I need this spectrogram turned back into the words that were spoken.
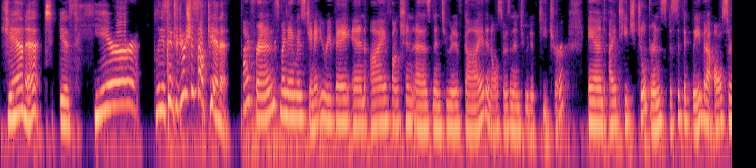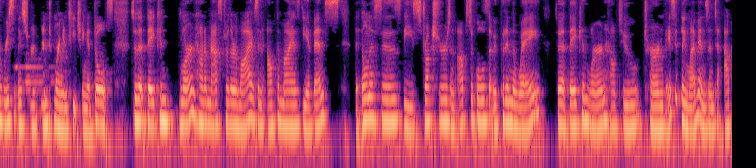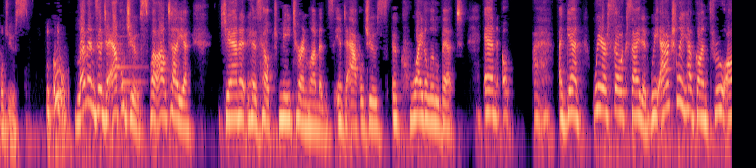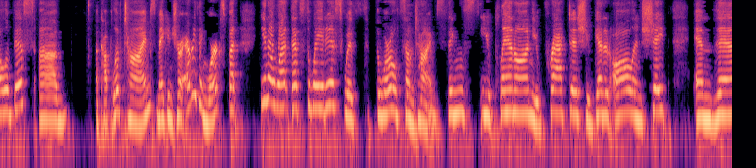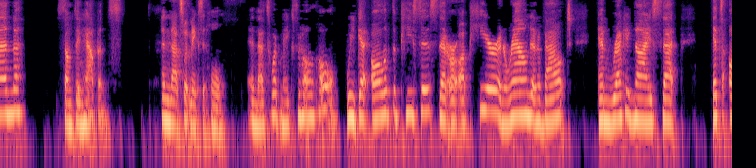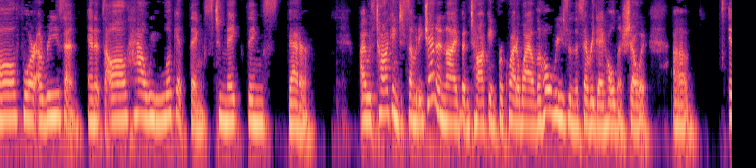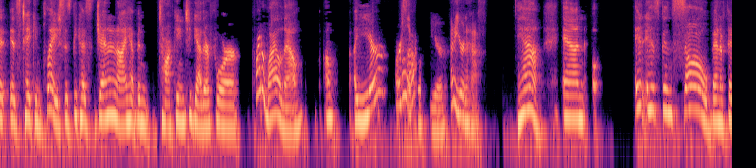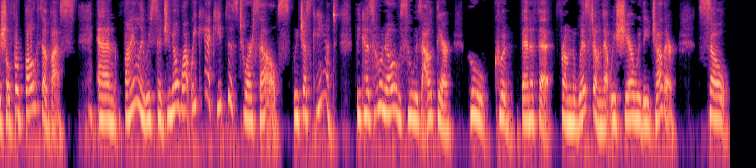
Janet is here. Please introduce yourself, Janet. Hi, friends. My name is Janet Uribe, and I function as an intuitive guide and also as an intuitive teacher. And I teach children specifically, but I also recently started mentoring and teaching adults so that they can learn how to master their lives and alchemize the events, the illnesses, the structures, and obstacles that we put in the way so that they can learn how to turn basically lemons into apple juice. Oh, lemons into apple juice. Well, I'll tell you, Janet has helped me turn lemons into apple juice uh, quite a little bit. And oh, uh, again, we are so excited. We actually have gone through all of this um, a couple of times, making sure everything works. But you know what? That's the way it is with the world sometimes. Things you plan on, you practice, you get it all in shape, and then something happens. And that's what makes it whole. And that's what makes it all whole. We get all of the pieces that are up here and around and about and recognize that it's all for a reason and it's all how we look at things to make things better. I was talking to somebody, Jenna and I have been talking for quite a while. The whole reason this everyday wholeness show it, uh, it is taking place is because Janet and I have been talking together for quite a while now, um, a year or so. a year, about a year and a half. Yeah, and it has been so beneficial for both of us. And finally, we said, you know what? We can't keep this to ourselves. We just can't, because who knows who is out there who could benefit from the wisdom that we share with each other. So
